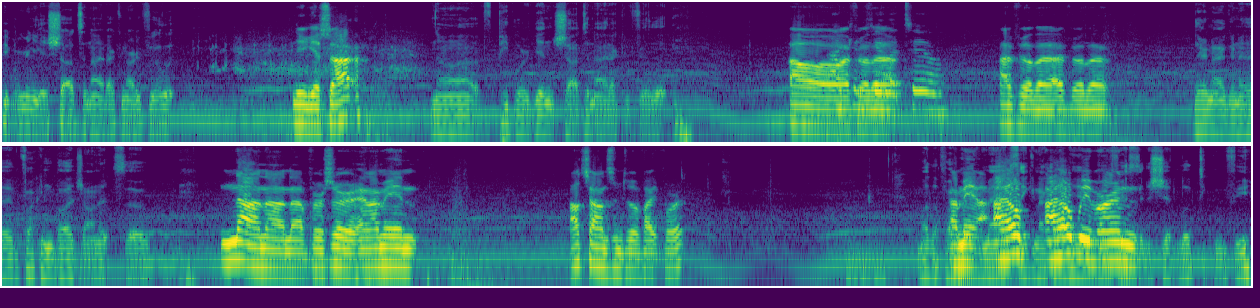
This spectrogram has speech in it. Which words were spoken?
people are gonna get shot tonight. I can already feel it. You get shot? No, uh, if people are getting shot tonight, I can feel it. Oh, I, I feel, feel, that. it too. I feel that. I feel that. They're not gonna fucking budge on it. So No, no, no, for sure. And I mean, I'll challenge him to a fight for it. motherfucker. I mean, I hope- I hope we've goofy earned- instead of shit looked goofy.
